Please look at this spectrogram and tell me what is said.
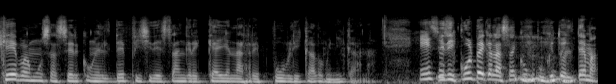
¿qué vamos a hacer con el déficit de sangre que hay en la República Dominicana? Eso y es- disculpe que la saque un poquito del tema,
